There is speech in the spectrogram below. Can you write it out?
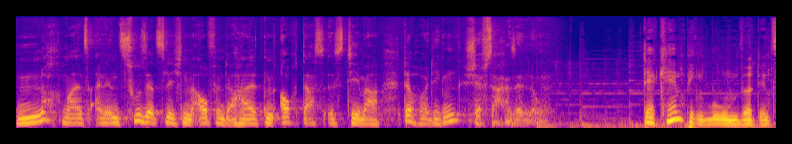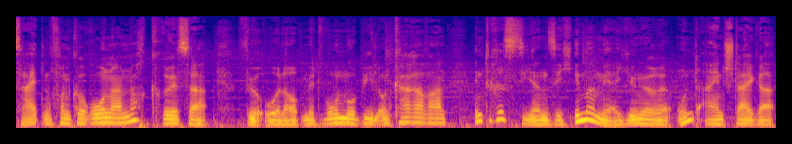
nochmals einen zusätzlichen Aufwind erhalten. Auch das ist Thema der heutigen Chefsache-Sendung. Der Campingboom wird in Zeiten von Corona noch größer. Für Urlaub mit Wohnmobil und Caravan interessieren sich immer mehr Jüngere und Einsteiger.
